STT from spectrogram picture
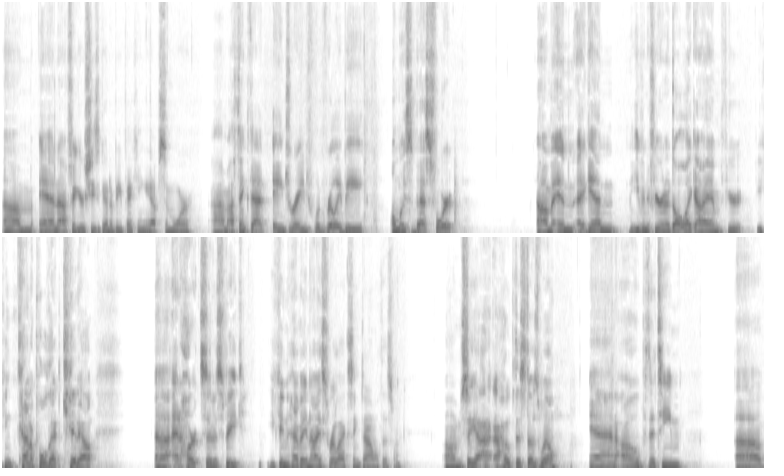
um, and I figure she's going to be picking up some more. Um, I think that age range would really be almost best for it. Um, and again, even if you're an adult like I am, if you're you can kind of pull that kid out uh, at heart, so to speak, you can have a nice, relaxing time with this one. Um, so yeah, I, I, hope this does well, and I hope the team uh,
